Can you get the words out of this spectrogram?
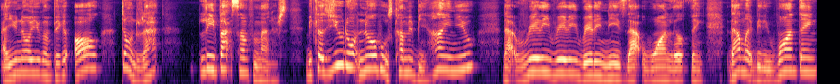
and you know you're going to pick it all, don't do that. Leave back some for manners because you don't know who's coming behind you that really, really, really needs that one little thing. That might be the one thing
